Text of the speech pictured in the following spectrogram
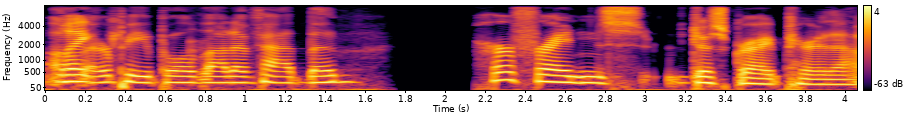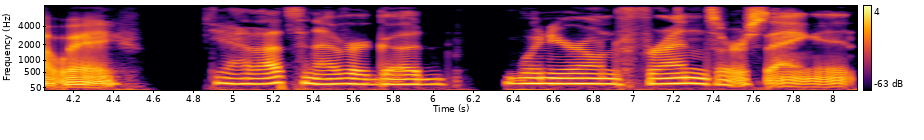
like other people that have had them. her friends described her that way. Yeah, that's never good when your own friends are saying it.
